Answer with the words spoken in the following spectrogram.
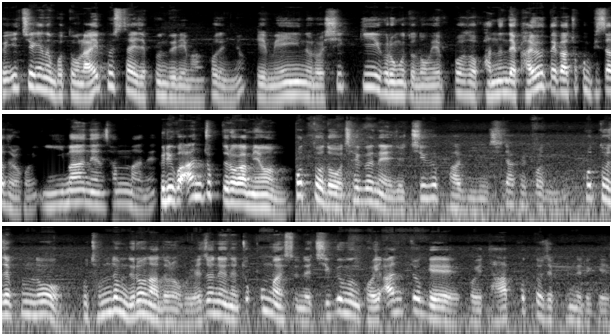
이쪽에는 보통 라이프 스타일 제품들이 많거든요. 이게 메인으로 식기 그런 것도 너무 예뻐서 봤는데 가격대가 조금 비싸더라고요. 2만엔, 3만엔. 그리고 안쪽 들어가면 포토도 최근에 이제 취급하기 시작했거든요. 포토 제품도 뭐 점점 늘어나더라고요. 예전에는 조금만 있었는데 지금은 거의 안쪽에 거의 다 포토 제품들이 이렇게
